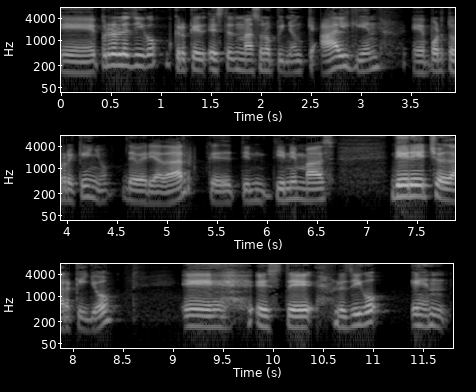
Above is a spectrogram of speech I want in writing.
Eh, pero les digo, creo que esta es más una opinión que alguien eh, puertorriqueño debería dar, que tiene más derecho de dar que yo. Eh, este, les digo, en,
